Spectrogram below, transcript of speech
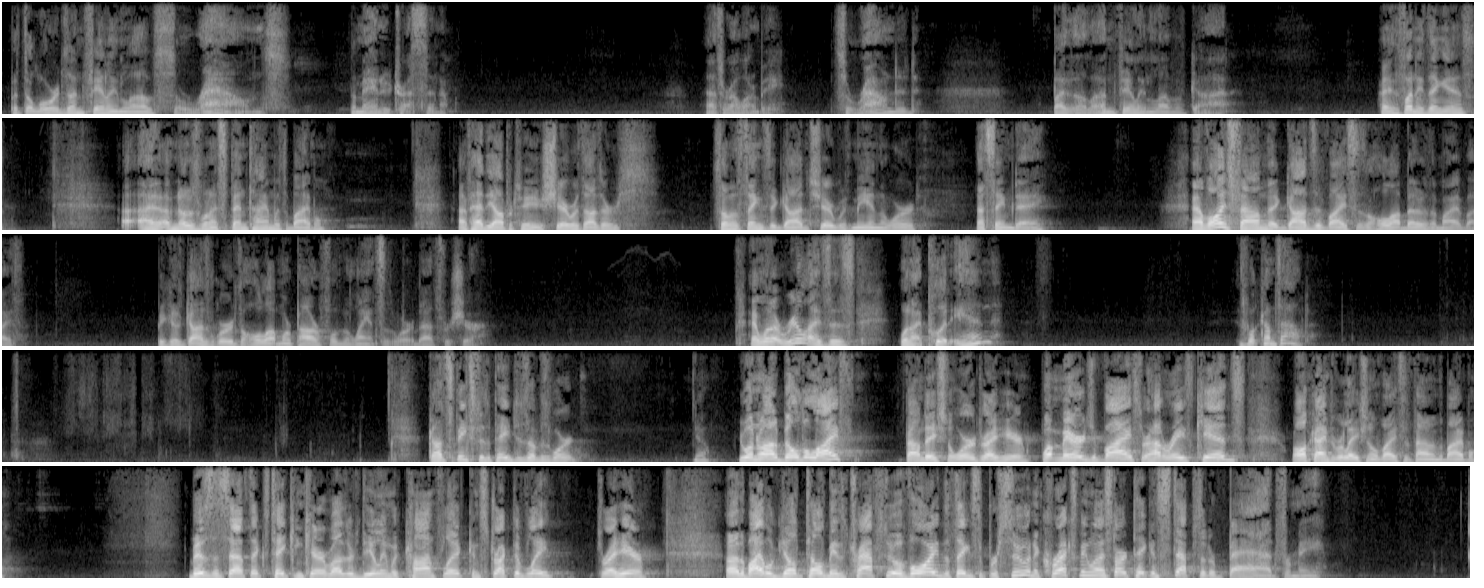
but the Lord's unfailing love surrounds the man who trusts in him. That's where I want to be. Surrounded by the unfailing love of God. Hey, the funny thing is, I, have noticed when I spend time with the Bible, I've had the opportunity to share with others some of the things that God shared with me in the Word that same day. And I've always found that God's advice is a whole lot better than my advice. Because God's word is a whole lot more powerful than Lance's word, that's for sure. And what I realize is what I put in is what comes out. God speaks through the pages of His Word. Yeah. You want to know how to build a life? Foundational words right here. What marriage advice or how to raise kids? All kinds of relational advice is found in the Bible. Business ethics, taking care of others, dealing with conflict constructively. It's right here. Uh, the Bible tells me the traps to avoid, the things to pursue, and it corrects me when I start taking steps that are bad for me.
